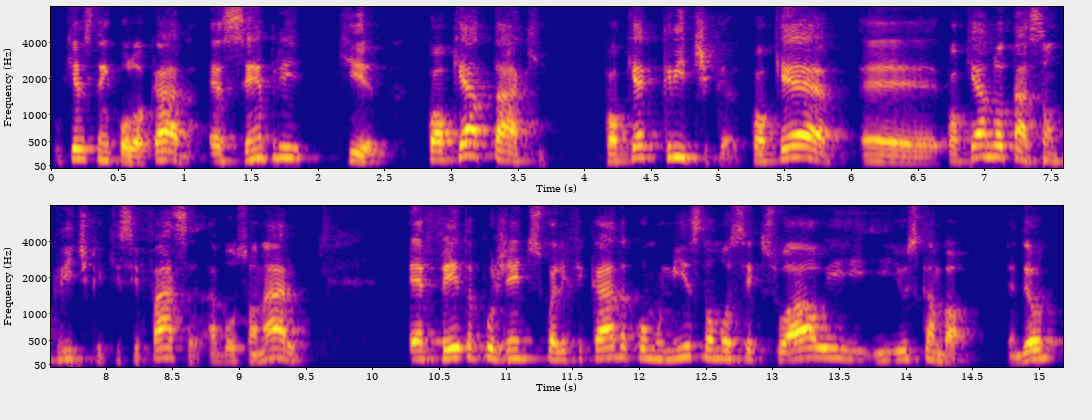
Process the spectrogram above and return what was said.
o que eles têm colocado é sempre que qualquer ataque qualquer crítica, qualquer, é, qualquer anotação crítica que se faça a Bolsonaro é feita por gente desqualificada, comunista, homossexual e, e o escambau, entendeu?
